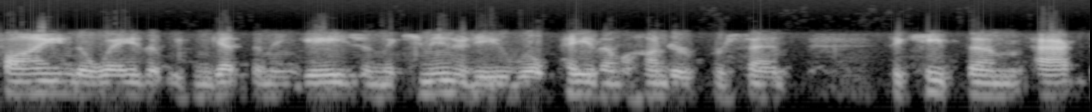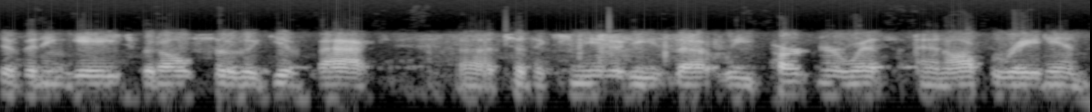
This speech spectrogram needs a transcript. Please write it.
find a way that we can get them engaged in the community, we'll pay them 100% to keep them active and engaged, but also to give back uh, to the communities that we partner with and operate in.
